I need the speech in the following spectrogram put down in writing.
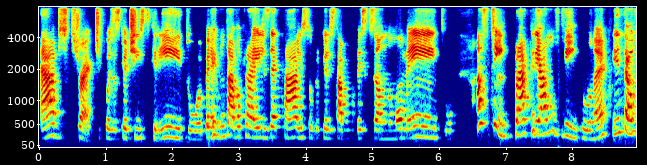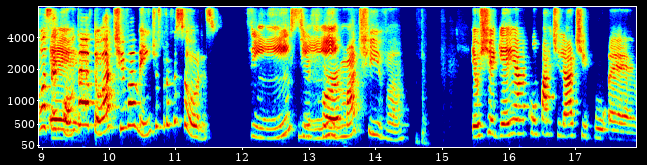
abstract, coisas que eu tinha escrito. Eu perguntava para eles detalhes sobre o que eles estavam pesquisando no momento. Assim, para criar um vínculo, né? Então você É. contatou ativamente os professores Sim, sim. de forma ativa. Eu cheguei a compartilhar, tipo, é,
